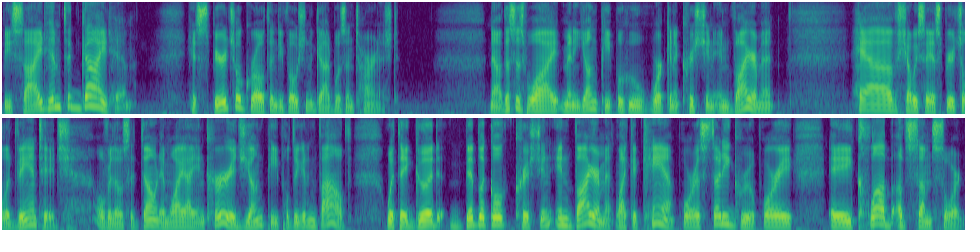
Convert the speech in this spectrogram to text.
beside him to guide him, his spiritual growth and devotion to God was untarnished. Now, this is why many young people who work in a Christian environment have, shall we say, a spiritual advantage over those that don't, and why I encourage young people to get involved with a good biblical Christian environment, like a camp or a study group or a, a club of some sort.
